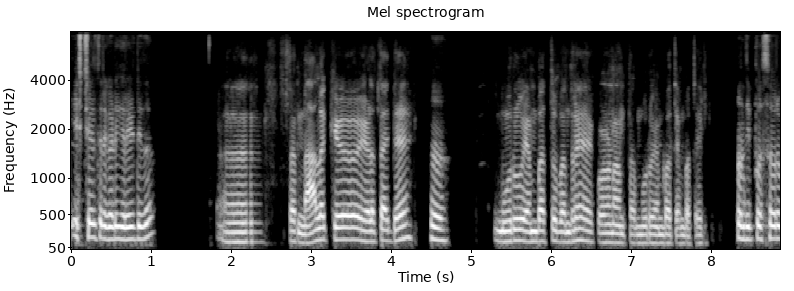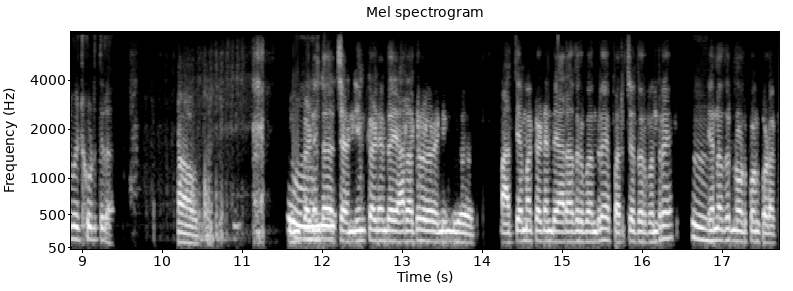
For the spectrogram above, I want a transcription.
ಎಷ್ಟು ಹೇಳ್ತೀರಾ ಗಾಡಿಗೆ ರೇಟ್ ಇದು? ಸರ್ ನಾಲ್ಕು ಹೇಳ್ತಾ ಇದ್ದೆ. ಹ್ಮ್. ಮೂರು ಎಂಬತ್ತು ಬಂದ್ರೆ ಕೊಡೋಣ ಅಂತ ಮೂರು ಎಂಬತ್ತು ಎಂಬತ್ತೈದು. ಒಂದ್ ಇಪ್ಪತ್ತು ಸಾವಿರ ಬಿಟ್ಟು ಕೊಡ್ತೀರಾ ಹಾ ಹೌದು. ನಿಮ್ ಕಡೆಯಿಂದ ಚ- ನಿಮ್ ಕಡೆಯಿಂದ ಯಾರಾದ್ರೂ ನಿಮ್ದು ಮಾಧ್ಯಮ ಕಡೆಯಿಂದ ಯಾರಾದ್ರೂ ಬಂದ್ರೆ ಪರಿಚಯದವ್ರು ಬಂದ್ರೆ ಹ್ಮ್. ಏನಾದ್ರು ನೋಡ್ಕೊಂಡ್ ಕೊಡಕ್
